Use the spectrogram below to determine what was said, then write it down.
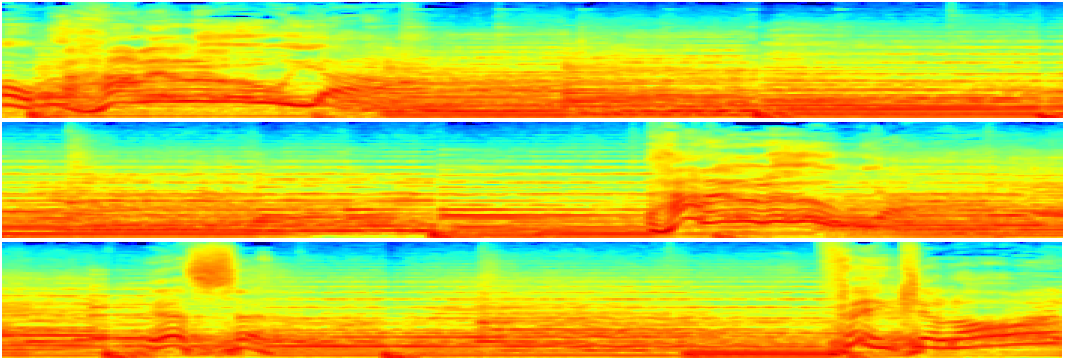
Hallelujah. Hallelujah. Yes, sir. Thank you, Lord.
